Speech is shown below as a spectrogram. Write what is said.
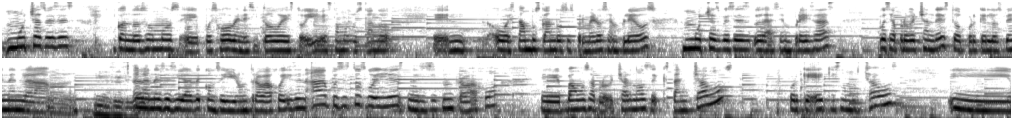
muchas veces cuando somos eh, pues jóvenes y todo esto y estamos buscando o están buscando sus primeros empleos, muchas veces las empresas pues se aprovechan de esto porque los ven en la Necesidad. en la necesidad de conseguir un trabajo y dicen, ah, pues estos güeyes necesitan trabajo, eh, vamos a aprovecharnos de que están chavos, porque X somos chavos, y,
